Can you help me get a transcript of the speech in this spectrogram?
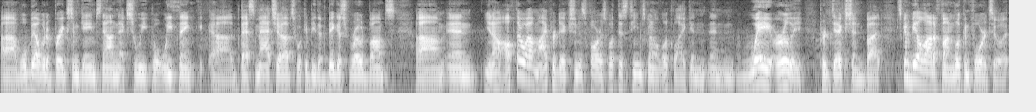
Uh, we'll be able to break some games down next week. What we think uh, best matchups, what could be the biggest road bumps, um, and you know I'll throw out my prediction as far as what this team's going to look like, and, and way early prediction. But it's going to be a lot of fun. Looking forward to it.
